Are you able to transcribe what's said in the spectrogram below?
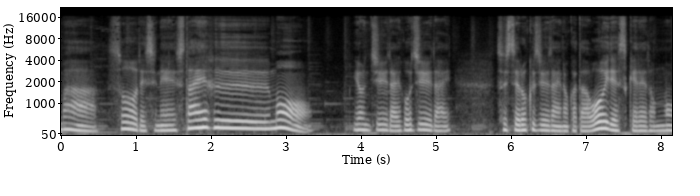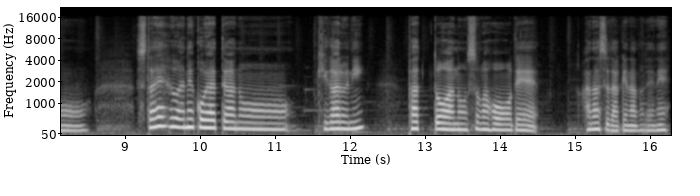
まあそうですね。スタイフも40代50代そして60代の方多いですけれどもスタイフはねこうやってあの気軽にパッとあのスマホで話すだけなのでね。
